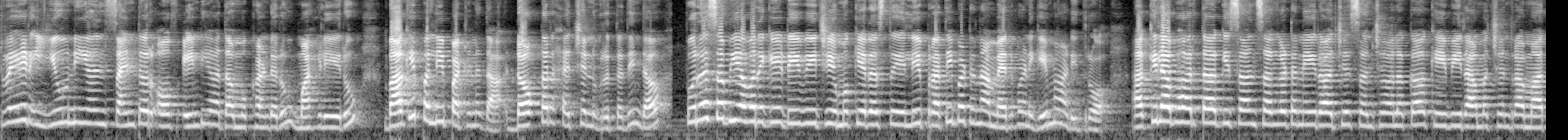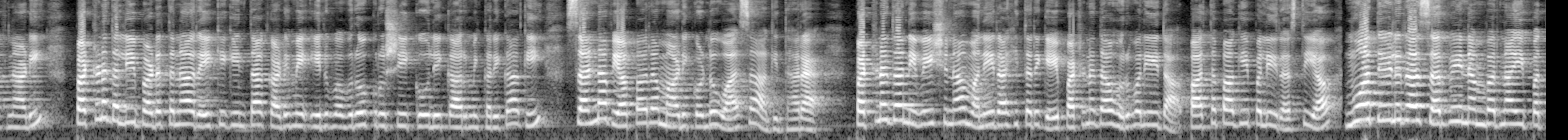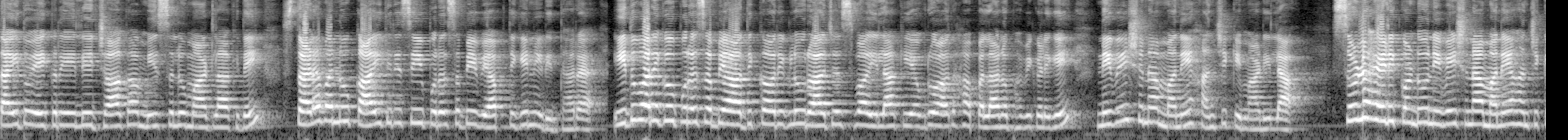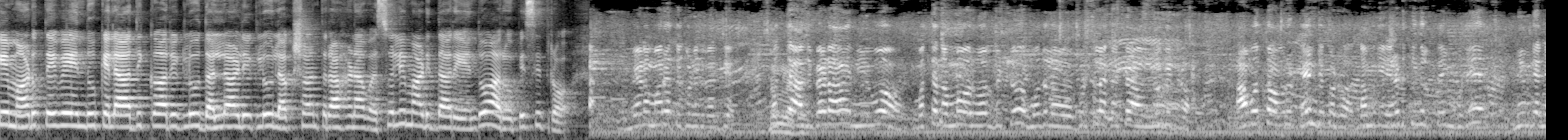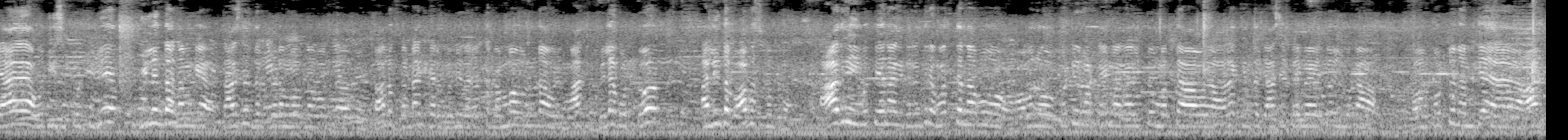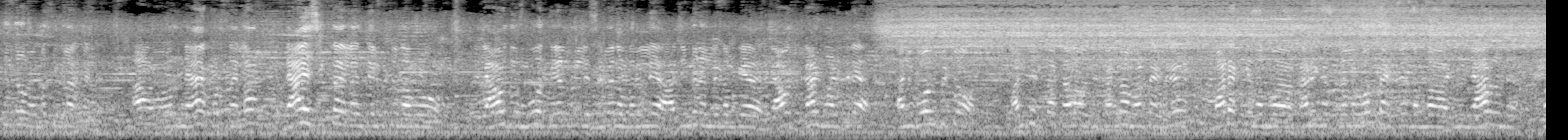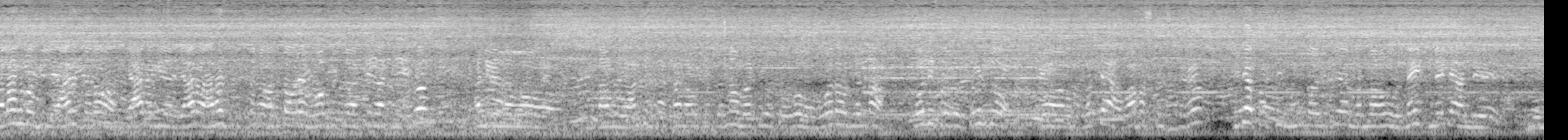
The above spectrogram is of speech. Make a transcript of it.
ಟ್ರೇಡ್ ಯೂನಿಯನ್ ಸೆಂಟರ್ ಆಫ್ ಇಂಡಿಯಾದ ಮುಖಂಡರು, ಮಹಿಳೆಯರು, ಬಾಗೇಪಲ್ಲಿ ಪಟ್ಟಣದ ಡಾಕ್ಟರ್ ಎನ್ ವೃತ್ತದಿಂದ ಪುರಸಭೆಯವರೆಗೆ ಡಿವಿಜಿ ಮುಖ್ಯ ರಸ್ತೆಯಲ್ಲಿ ಪ್ರತಿಭಟನಾ ಮೆರವಣಿಗೆ ಮಾಡಿದ್ರು. ಅಖಿಲ ಭಾರತ ಕಿಸಾನ್ ಸಂಘಟನೆ ರಾಜ್ಯ ಸಂಚಾಲಕ ಕೆವಿ ರಾಮಚಂದ್ರ ಮಾತನಾಡಿ, ಪಟ್ಟಣದಲ್ಲಿ ಬಡತನ ರೇಖೆಗಿಂತ ಕಡಿಮೆ ಇರುವವರು ಕೃಷಿ ಕೂಲಿ ಕಾರ್ಮಿಕರಿಗಾಗಿ ಸಣ್ಣ ವ್ಯಾಪಾರ ಮಾಡಿಕೊಂಡು ವಾಸ ಆಗಿದ್ದಾರೆ. ಪಟ್ಟಣದ ನಿವೇಶನ ಮನೆ ರಹಿತರಿಗೆ ಪಟ್ಟಣದ ಹೊರವಲಯದ ಪಾತಪಾಗೇಪಲ್ಲಿ ರಸ್ತೆಯ ಮೂವತ್ತೇಳರ ಸರ್ವೆ ನಂಬರ್ನ ಇಪ್ಪತ್ತೈದು ಎಕರೆಯಲ್ಲಿ ಜಾಗ ಮೀಸಲು ಮಾಡಲಾಗಿದೆ. ಸ್ಥಳವನ್ನು ಕಾಯ್ದಿರಿಸಿ ಪುರಸಭೆ ವ್ಯಾಪ್ತಿಗೆ ನೀಡಿದ್ದಾರೆ. ಇದುವರೆಗೂ ಪುರಸಭೆ ಅಧಿಕಾರಿಗಳು ರಾಜಸ್ವ ಇಲಾಖೆಯವರು ಅರ್ಹ ಫಲಾನುಭವಿಗಳಿಗೆ ನಿವೇಶನ ಮನೆ ಹಂಚಿಕೆ ಮಾಡಿಲ್ಲ. ಸುಳ್ಳು ಹೇಳಿಕೊಂಡು ನಿವೇಶನ ಮನೆ ಹಂಚಿಕೆ ಮಾಡುತ್ತೇವೆ ಎಂದು ಕೆಲ ಅಧಿಕಾರಿಗಳು, ದಲ್ಲಾಳಿಗಳು ಲಕ್ಷಾಂತರ ಹಣ ವಸೂಲಿ ಮಾಡಿದ್ದಾರೆ ಎಂದು ಆರೋಪಿಸಿದ್ರು. ಮೇಡಮ್ ಅವರೇ ತಗೊಂಡಿದ್ರು ಅರ್ಜಿ ಮತ್ತೆ ಅದು ಬೇಡ ನೀವು ಮತ್ತೆ ನಮ್ಮವ್ರು ಹೋಗ್ಬಿಟ್ಟು ಮೊದಲು ಗುಡ್ಸ್ಲಾಕಂತ ಅವ್ರು ಹೋಗಿದ್ರು ಆವತ್ತು ಅವರು ಟೈಮ್ ತಗೊಂಡ್ರು ನಮಗೆ ಎರಡು ತಿಂಗಳು ಟೈಮ್ ಕೊಡಿ ನಿಮಗೆ ನ್ಯಾಯ ಒದಗಿಸಿ ಕೊಡ್ತೀವಿ. ಇಲ್ಲಿಂದ ನಮಗೆ ತಹಸೀಲ್ದಾರ್ ಮೇಡಮ್ ಅವ್ರನ್ನ ಒಂದು ತಾಲೂಕು ದಂಡಾಧಿಕಾರಿ ಬಂದಿದ್ದಾರೆ ಅಂತ ನಮ್ಮವರು ಕೂಡ ಅವ್ರಿಗೆ ಮಾತು ಬೆಲೆ ಕೊಟ್ಟು ಅಲ್ಲಿಂದ ವಾಪಸ್ ಬಂದರು. ಆದರೆ ಇವತ್ತು ಏನಾಗಿದೆ ಅಂದರೆ ಮತ್ತೆ ನಾವು ಅವರು ಕೊಟ್ಟಿರೋ ಟೈಮ್ ಆಗಾಯಿತು ಮತ್ತೆ ಅವರು ಅದಕ್ಕಿಂತ ಜಾಸ್ತಿ ಟೈಮ್ ಆಯಿತು. ಇವಾಗ ಅವ್ರು ಕೊಟ್ಟು ನಮಗೆ ಆರು ತಿಂಗಳು ಒಂಬತ್ತು ತಿಂಗಳು ಆಗ್ತಾ ಇದೆ. ಅವ್ರು ನ್ಯಾಯ ಕೊಡ್ತಾ ಇಲ್ಲ. ನ್ಯಾಯ ಸಿಗ್ತಾ ಇಲ್ಲ ಅಂತ ಹೇಳ್ಬಿಟ್ಟು ನಾವು ಯಾವುದು ಮೂವತ್ತೇಳರಲ್ಲಿ ಸೆವೆನ್ ನಂಬರಲ್ಲಿ ಆ ಜಮೀನಲ್ಲಿ ನಮಗೆ ಯಾವ್ದು ಗಾಡ್ ಮಾಡಿದ್ರೆ ಅಲ್ಲಿ ಹೋಗ್ಬಿಟ್ಟು ಅನಿರ್ದಿಷ್ಟ ಕಾಲಾವಧಿ ಸಂಗ್ರಹ ಮಾಡ್ತಾ ಇದ್ರೆ ಮಾಡೋಕ್ಕೆ ನಮ್ಮ ಕಾರ್ಯಕರ್ತರೆಲ್ಲ ಹೋಗ್ತಾ ಇದ್ರೆ ನಮ್ಮ ಈ ಯಾರು ಫಲಾನುಭವಿ ಯಾರಿದ್ದಾರೋ ಯಾರು ಯಾರು ಅರ್ಹಿಸ್ತಾರೋ ಅಂಥವರೇ ಹೋಗ್ಬಿಟ್ಟು ಅರ್ಜಿ ಹಾಕಿದ್ರು. ಅಲ್ಲಿ ನಾವು ನಾವು ಕಾಲ ಕಾಲಾವಧಿ ಸಂಗ್ರಹ ಮಾಡ್ತೀವಿ ಹೋದವ್ರನ್ನೆಲ್ಲ ಪೊಲೀಸರು ತಿಳಿದು ಮತ್ತೆ ವಾಪಸ್ ಕಳಿಸಿದ್ದಾರೆ. ಇದೇ ಪಕ್ಷಿ ಮುಂದುವರಿದ್ರೆ ನಾವು ನೈಟ್ ನೈಟೇ ಅಲ್ಲಿ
